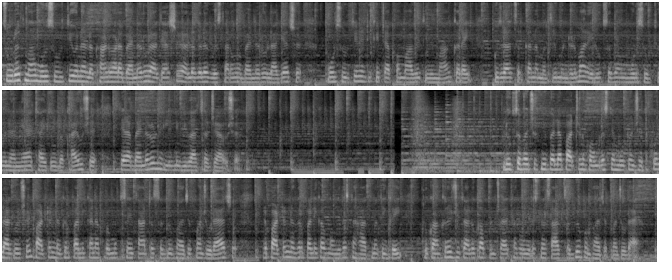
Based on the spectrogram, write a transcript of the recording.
સુરતમાં મૂળ સુરતીઓના લખાણવાળા બેનરો લાગ્યા છે. અલગ અલગ વિસ્તારોમાં બેનરો લાગ્યા છે. મૂળ સુરતીને ટિકિટ આપવામાં આવે તેવી માંગ કરાઈ. ગુજરાત સરકારના મંત્રીમંડળમાં અને લોકસભામાં મૂળ સુરતીઓને અન્યાય થાય તેવું લખાયું છે, ત્યારે આ બેનરોને લઈને વિવાદ સર્જાયો છે. લોકસભા ચૂંટણી પહેલા પાટણ કોંગ્રેસને મોટો ઝટકો લાગ્યો છે. પાટણ નગરપાલિકાના પ્રમુખ સહિત આઠ સભ્યો ભાજપમાં જોડાયા છે. ત્યારે પાટણ નગરપાલિકા કોંગ્રેસના હાથમાંથી ગઈ, તો કાંકરેજી તાલુકા પંચાયતના કોંગ્રેસના સાત સભ્યો પણ ભાજપમાં જોડાયા.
